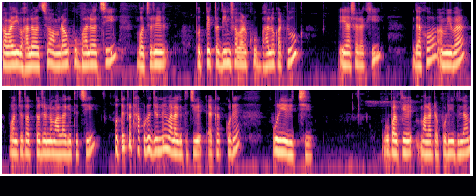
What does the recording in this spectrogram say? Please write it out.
সবাই ভালো আছো? আমরাও খুব ভালো আছি। বছরের প্রত্যেকটা দিন সবার খুব ভালো কাটুক, এই আশা রাখি। দেখো, আমি এবার পঞ্চতত্ত্বর জন্য মালা গেঁথেছি। প্রত্যেকটা ঠাকুরের জন্যই মালা গেঁথেছি, এক এক করে পরিয়ে দিচ্ছি। গোপালকে মালাটা পরিয়ে দিলাম।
